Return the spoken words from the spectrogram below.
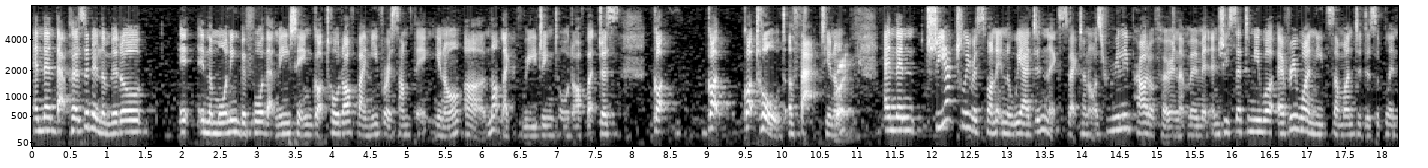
And then that person in the middle, in the morning before that meeting, got told off by me for something, you know, uh, not like raging told off, but just got, got, got told a fact, you know. Right. And then she actually responded in a way I didn't expect, and I was really proud of her in that moment. And she said to me, "Well, everyone needs someone to discipline,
